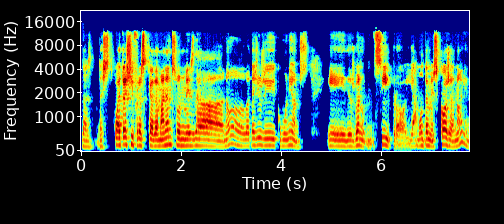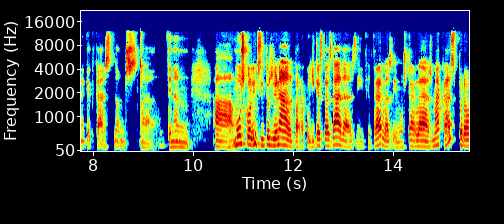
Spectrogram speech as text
les, les quatre xifres que demanen són més de no, batejos i comunions i dius, bueno, sí, però hi ha molta més cosa, no? I en aquest cas, doncs, eh, tenen eh, múscul institucional per recollir aquestes dades i filtrar-les i mostrar-les maques, però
